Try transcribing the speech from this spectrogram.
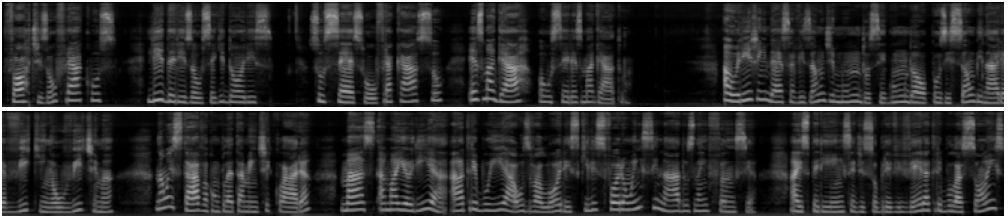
fortes ou fracos, líderes ou seguidores, sucesso ou fracasso, esmagar ou ser esmagado. A origem dessa visão de mundo, segundo a oposição binária viking ou vítima, não estava completamente clara, mas a maioria a atribuía aos valores que lhes foram ensinados na infância, a experiência de sobreviver a tribulações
